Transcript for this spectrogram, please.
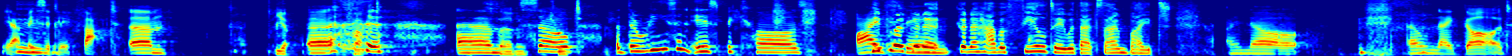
yeah, mm. basically fact. Um, yep. Uh, fact. um, so the reason is because I people think, are gonna gonna have a field day with that soundbite. I know. oh my god.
